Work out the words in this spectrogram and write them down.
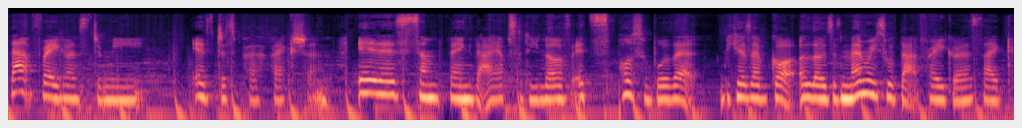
That fragrance to me is just perfection. It is something that I absolutely love. It's possible that because I've got a loads of memories with that fragrance. Like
